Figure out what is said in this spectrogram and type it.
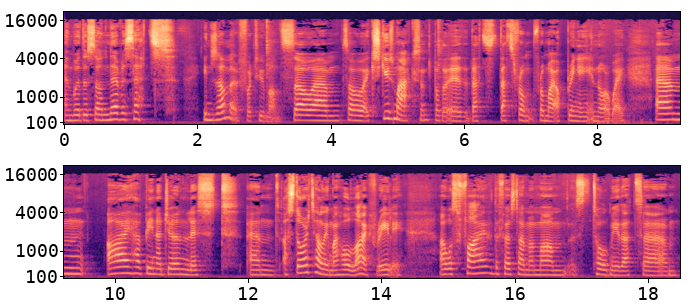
and where the sun never sets in summer for two months. So um, so excuse my accent, but uh, that's that's from from my upbringing in Norway. Um, I have been a journalist and a storytelling my whole life, really. I was five the first time my mom told me that. Um,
